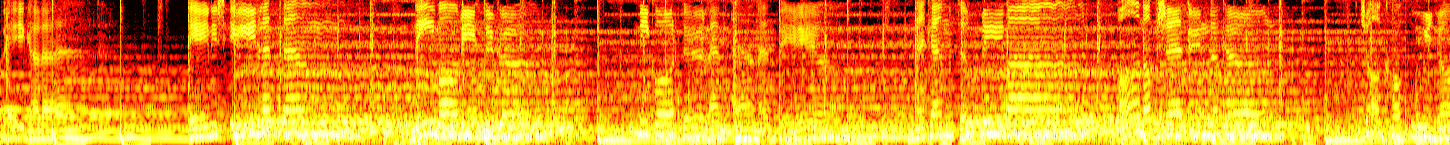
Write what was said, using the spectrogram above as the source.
vége lett. Én is így lettem, néma víztükör, mikor tőlem elmentél. Nekem többé már a nap se tündököl, csak ha újra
